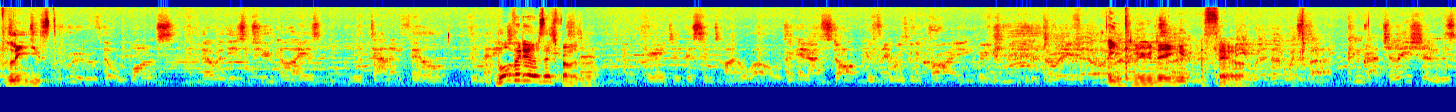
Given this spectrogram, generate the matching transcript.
pleased. to prove that once there were these two guys called Dan and Phil who What video is this from as well? created this entire world. Okay, now stop, because everyone's gonna cry, including me. Phil? Including Phil. Me with a whisper. Congratulations,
